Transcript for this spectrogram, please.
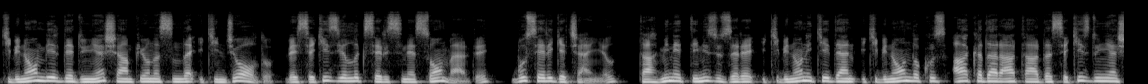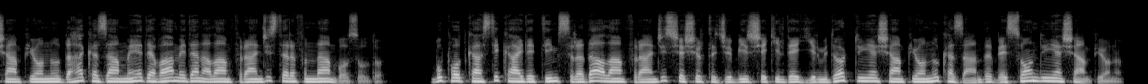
2011'de Dünya Şampiyonası'nda ikinci oldu ve 8 yıllık serisine son verdi. Bu seri geçen yıl, tahmin ettiğiniz üzere 2012'den 2019'a kadar art arda 8 dünya şampiyonluğu daha kazanmaya devam eden Alan Francis tarafından bozuldu. Bu podcast'i kaydettiğim sırada Alan Francis şaşırtıcı bir şekilde 24 dünya şampiyonluğu kazandı ve son dünya şampiyonu.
